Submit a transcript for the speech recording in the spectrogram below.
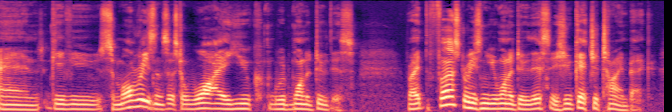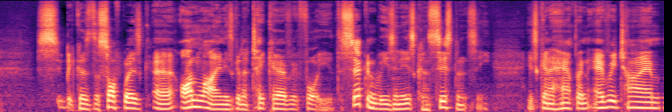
and give you some more reasons as to why you would want to do this. Right? The first reason you want to do this is you get your time back because the software uh, online is going to take care of it for you. The second reason is consistency. It's going to happen every time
